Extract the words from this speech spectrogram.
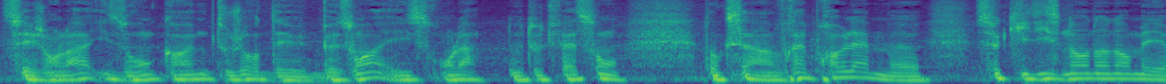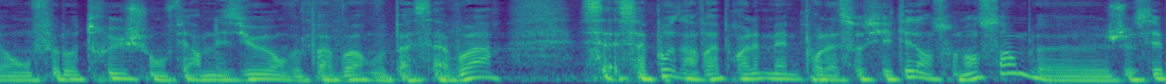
ces gens-là ils auront quand même toujours des besoins et ils seront là de toute façon. Donc c'est un vrai problème. Euh, Ceux qui disent non non non mais on fait l'autruche, on ferme les yeux, on veut pas voir, on veut pas savoir, ça, pose un vrai problème même pour la société dans son ensemble. Euh, Je sais,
